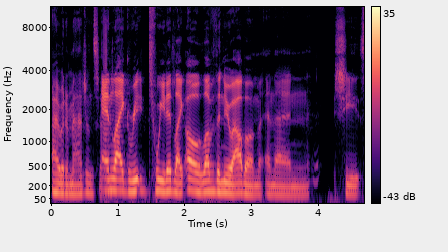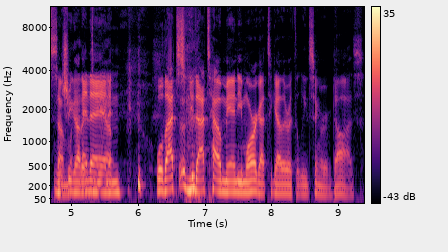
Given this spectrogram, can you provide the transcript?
I would imagine so. and like retweeted like, "Oh, love the new album," and then she some, she got a and then, well, that's that's how Mandy Moore got together with the lead singer of Dawes.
